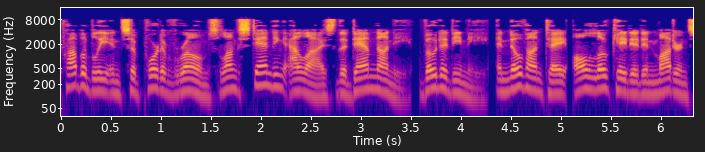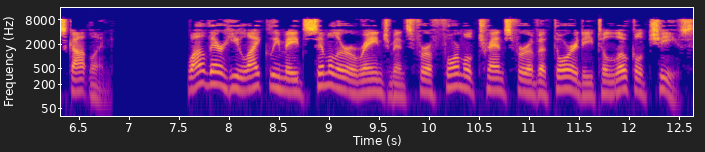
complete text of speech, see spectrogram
probably in support of Rome's long-standing allies the Damnani, Votadini, and Novantae, all located in modern Scotland. While there he likely made similar arrangements for a formal transfer of authority to local chiefs,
